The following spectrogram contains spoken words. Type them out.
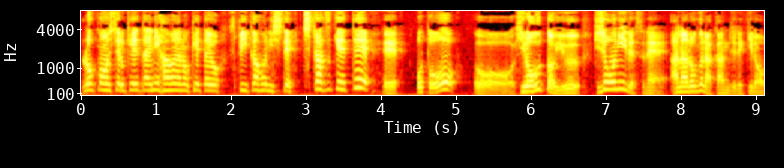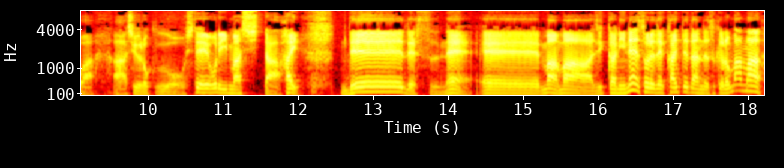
録音してる携帯に母親の携帯をスピーカーフォンにして近づけて、えー、音を拾うという、非常にですね、アナログな感じで昨日は収録をしておりました。はい。でですね、えー、まあまあ、実家にね、それで帰ってたんですけど、まあまあ、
